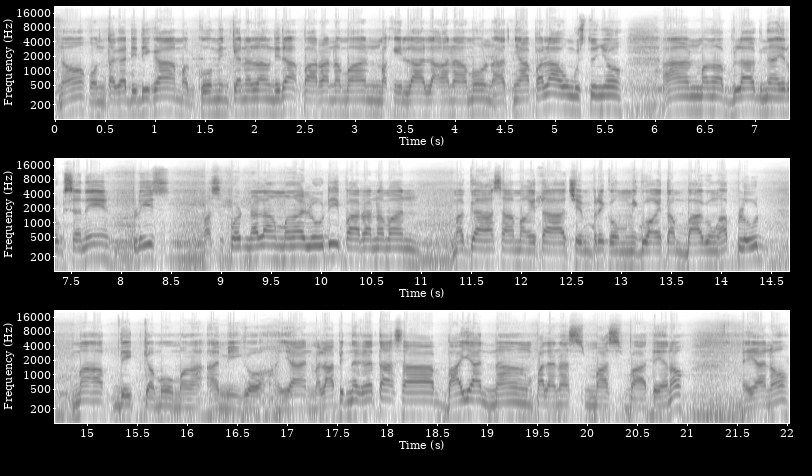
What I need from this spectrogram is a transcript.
no kung taga didi ka mag-comment ka na lang dida para naman makilala ka namon at nga pala kung gusto nyo ang mga vlog na irugsan eh please pasupport na lang mga lodi para naman magkakasama kita at syempre kung migwa kitang bagong upload ma-update ka mo mga amigo ayan malapit na kita sa bayan ng Palanas Masbate ano ayan oh.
